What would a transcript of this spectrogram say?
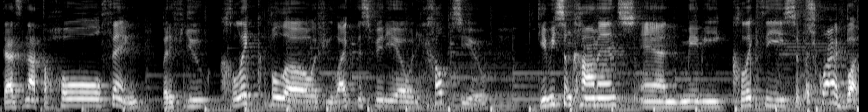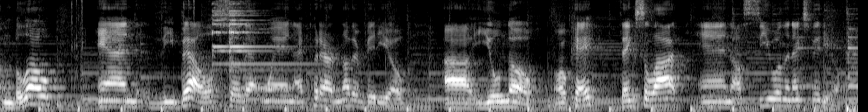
That's not the whole thing, but if you click below, if you like this video and it helps you, give me some comments and maybe click the subscribe button below and the bell so that when I put out another video, uh, you'll know, okay? Thanks a lot, and I'll see you in the next video.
